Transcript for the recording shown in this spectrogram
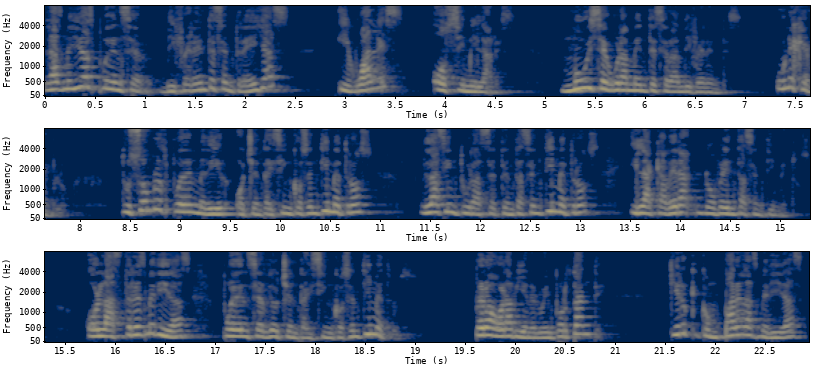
Las medidas pueden ser diferentes entre ellas, iguales o similares. Muy seguramente serán diferentes. Un ejemplo, tus hombros pueden medir 85 centímetros, la cintura 70 centímetros y la cadera 90 centímetros o las tres medidas pueden ser de 85 centímetros. Pero ahora viene lo importante. Quiero que compare las medidas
